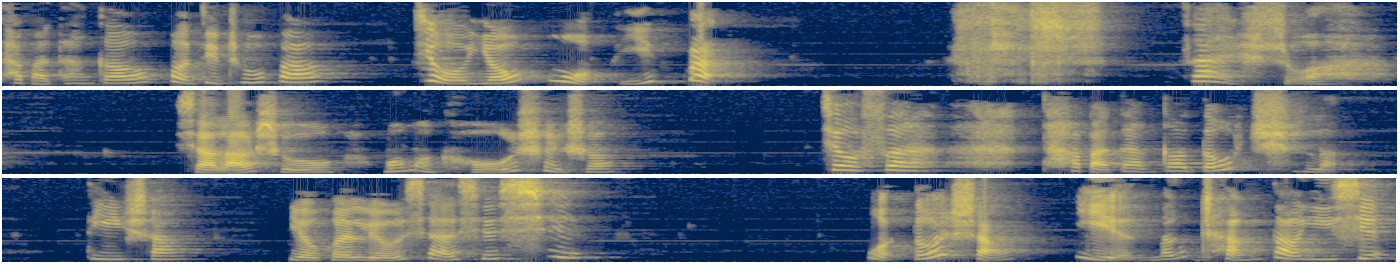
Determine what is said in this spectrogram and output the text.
他把蛋糕放进厨房，就有我一份儿。再说。”小老鼠抹抹口水说：“就算他把蛋糕都吃了，地上也会留下些屑。我多少也能尝到一些，嘿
